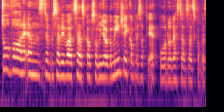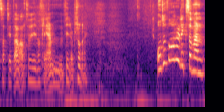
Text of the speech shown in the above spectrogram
då var det en snubbe, så här, vi var ett sällskap som jag och min tjejkompis satt vid ett bord och resten av sällskapet satt vid ett annat för vi var fler än fyra personer. Och då var det liksom en,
